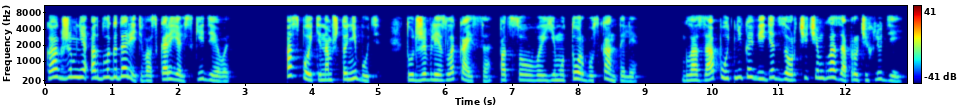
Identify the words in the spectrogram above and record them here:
Как же мне отблагодарить вас, карьельские девы?» «А спойте нам что-нибудь!» Тут же влезла Кайса, подсовывая ему торбу с кантели. Глаза путника видят зорче, чем глаза прочих людей.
